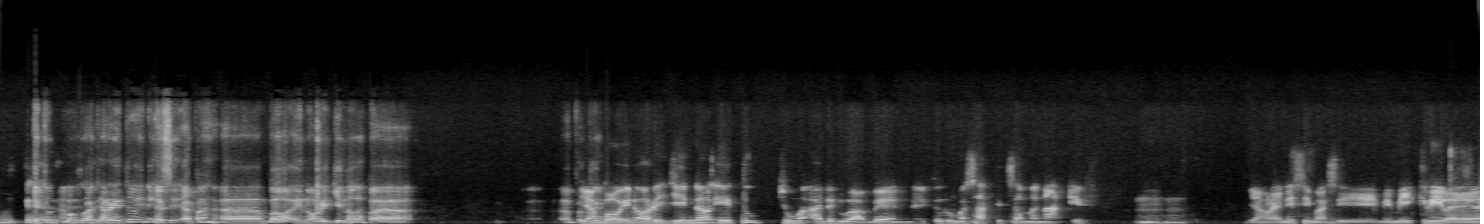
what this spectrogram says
Oke. Itu waktu acara itu ini gak sih apa eh, bawain original apa? Apa Yang tuh? bawain original itu cuma ada dua band, itu Rumah Sakit sama Naif. Hmm. Yang lainnya sih masih mimikri lah ya,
